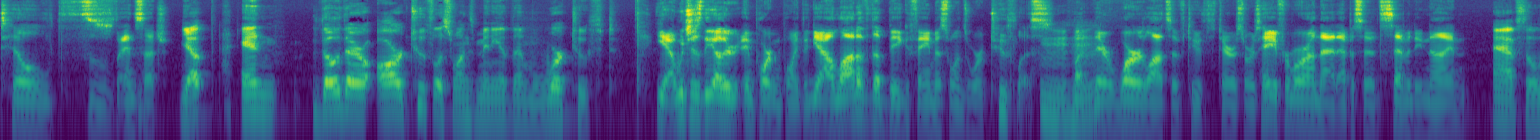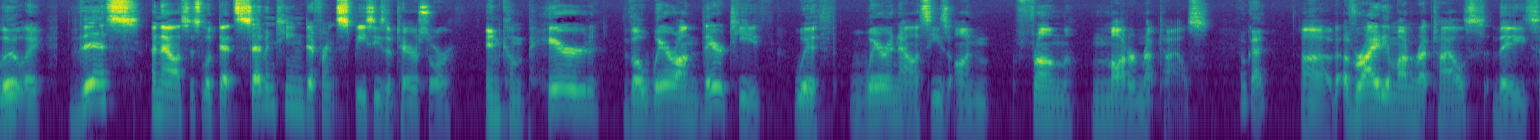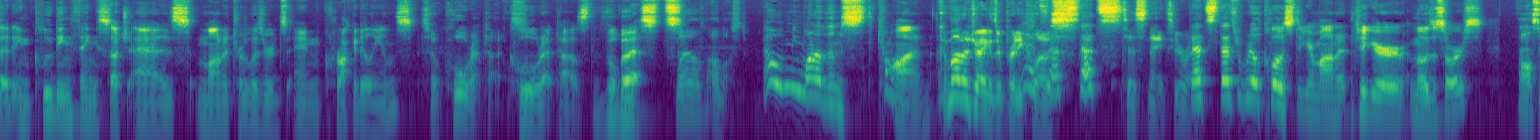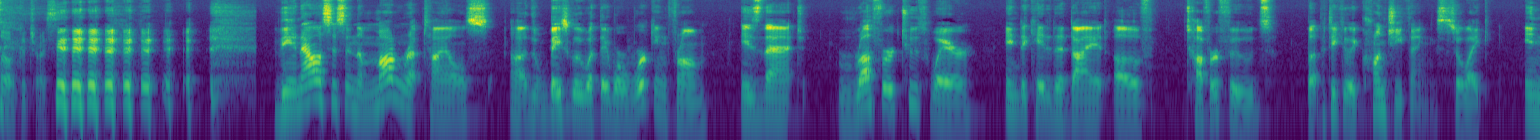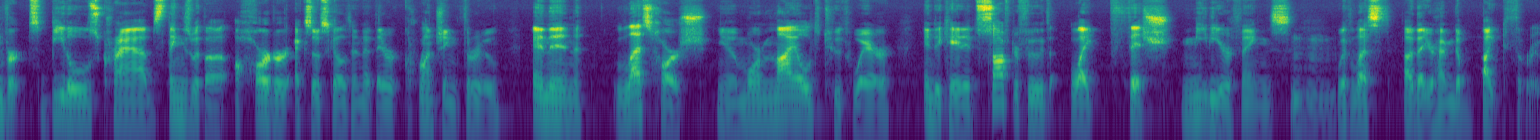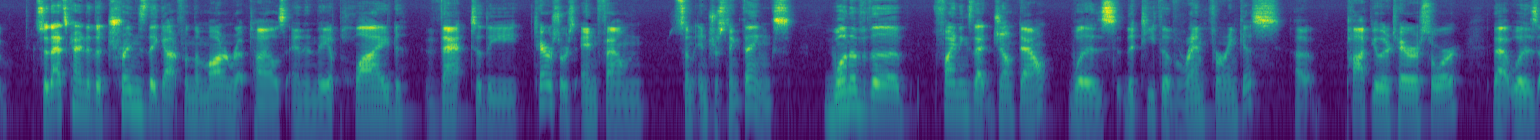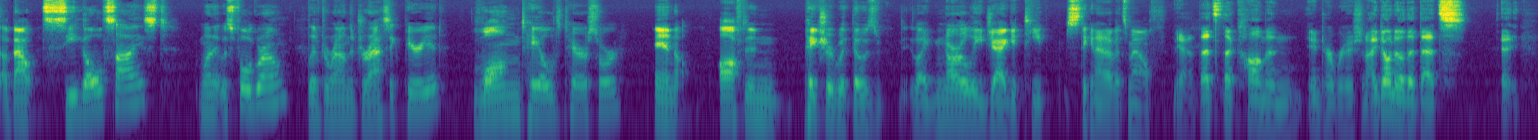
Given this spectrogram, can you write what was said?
pterodactyls and such. yep and though there are toothless ones many of them were toothed Yeah, which is the other important point. That yeah, a lot of the big famous ones were toothless, Mhm. but there were lots of toothed pterosaurs. Hey, for more on that, episode seventy nine. absolutely this analysis looked at 17 different species of pterosaur and compared the wear on their teeth with wear analyses on from modern reptiles Okay. uh, a variety of modern reptiles. They said, including things such as monitor lizards and crocodilians. So cool reptiles. Cool reptiles, the best. Well, almost. oh, I mean, one of them's. Come on, Komodo dragons are pretty That's- close That's that's to snakes. You're right. that's, that's real close to your mon- to your mosasaurs. also a good choice. the analysis in the modern reptiles, uh, basically what they were working from, is that rougher tooth wear indicated a diet of tougher foods, but particularly crunchy things. So, like inverts, beetles, crabs, things with a, a harder exoskeleton that they were crunching through. And then less harsh, you know, more mild tooth wear indicated softer foods like fish, meatier things hmm with less uh, that you're having to bite through. So that's kind of the trends they got from the modern reptiles, and then they applied that to the pterosaurs and found some interesting things. One of the findings that jumped out was the teeth of Rhamphorhynchus, a popular pterosaur that was about seagull sized when it was full grown, lived around the Jurassic period, long tailed pterosaur, and often pictured with those like gnarly, jagged teeth sticking out of its mouth. Yeah, that's the common interpretation. I don't know that that's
